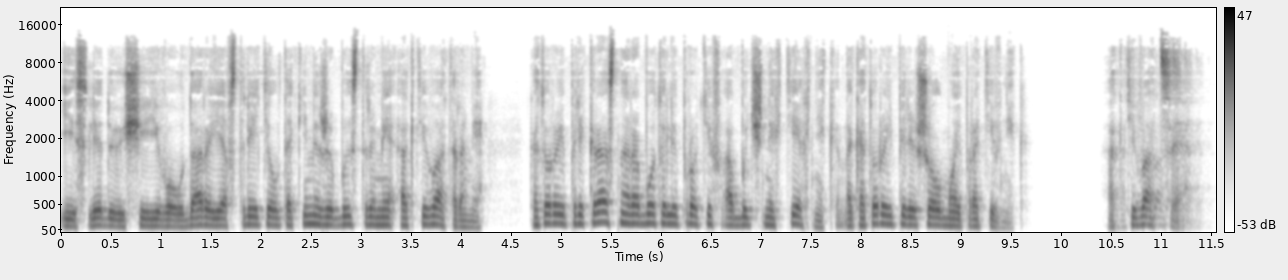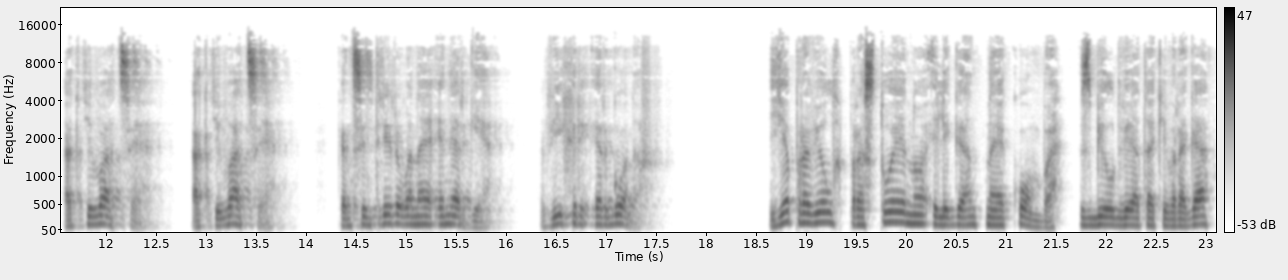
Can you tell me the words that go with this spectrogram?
И следующие его удары я встретил такими же быстрыми активаторами, которые прекрасно работали против обычных техник, на которые перешел мой противник. Активация, активация, активация. Концентрированная энергия. Вихрь эргонов. Я провел простое, но элегантное комбо. Сбил две атаки врага,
